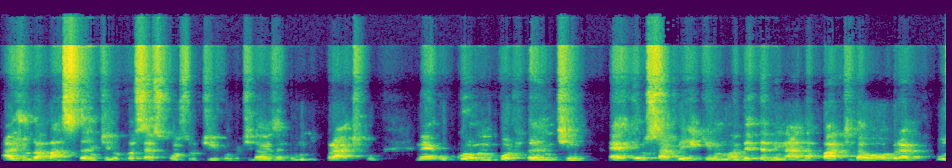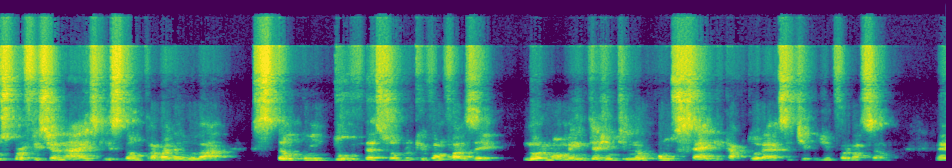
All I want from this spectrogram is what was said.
ajuda bastante no processo construtivo. Vou te dar um exemplo muito prático, né? O quão importante é eu saber que numa determinada parte da obra, os profissionais que estão trabalhando lá estão com dúvidas sobre o que vão fazer. Normalmente, a gente não consegue capturar esse tipo de informação. Né?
